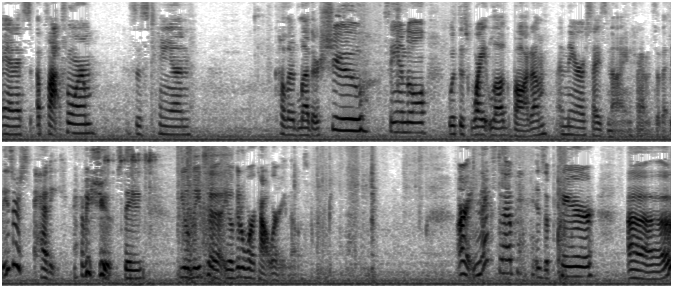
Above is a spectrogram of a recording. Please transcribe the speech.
And it's a platform. This is tan colored leather shoe, sandal with this white lug bottom. And they are a size nine, if I haven't said that. These are heavy, heavy shoes. They You'll need to, you'll get a workout wearing those. All right, next up is a pair of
